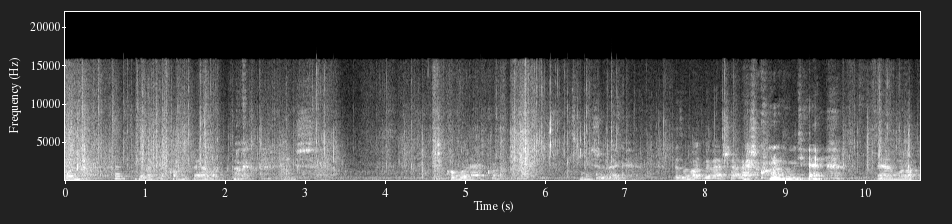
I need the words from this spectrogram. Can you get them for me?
van, hát gyerekek, amit elhagytak, és kabarákat, is üreg. Ez a nagy bevásárláskor ugye elmaradt.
